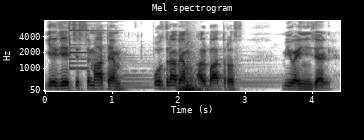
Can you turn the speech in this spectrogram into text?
jedziecie z tematem, pozdrawiam Albatros, miłej niedzieli.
